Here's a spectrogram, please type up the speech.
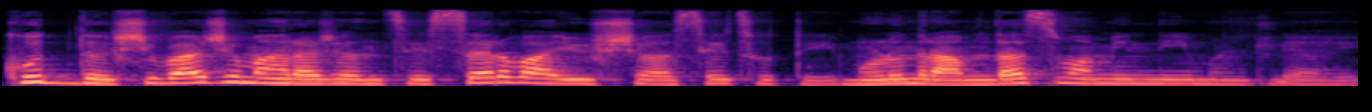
खुद्द शिवाजी महाराजांचे सर्व आयुष्य असेच होते म्हणून रामदास स्वामींनी म्हटले आहे.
